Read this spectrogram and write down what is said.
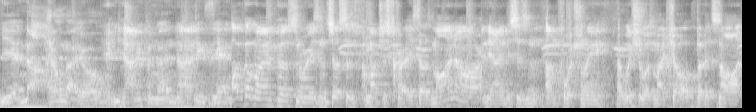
Yeah, nah, hell no, yo. You No. tripping, man? No. Everything's the end. I've got my own personal reasons just as much as Craze does. Mine are, you know, this isn't, unfortunately, I wish it was my job, but it's not.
